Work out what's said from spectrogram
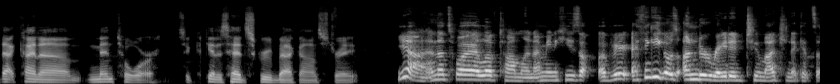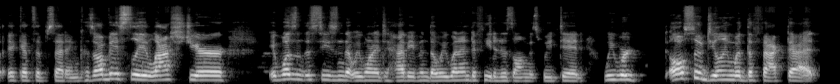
that kind of mentor to get his head screwed back on straight. Yeah, and that's why I love Tomlin. I mean, he's a very I think he goes underrated too much and it gets it gets upsetting because obviously last year it wasn't the season that we wanted to have even though we went undefeated as long as we did. We were also dealing with the fact that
